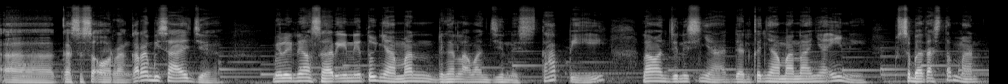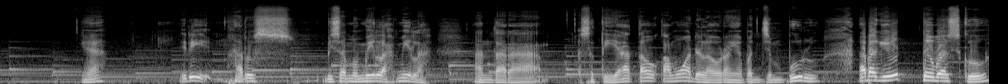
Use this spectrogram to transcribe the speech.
uh, ke seseorang. Karena bisa aja milenial sehari ini tuh nyaman dengan lawan jenis. Tapi lawan jenisnya dan kenyamanannya ini sebatas teman ya. Jadi harus bisa memilah-milah antara setia atau kamu adalah orang yang pencemburu. Apa gitu bosku?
